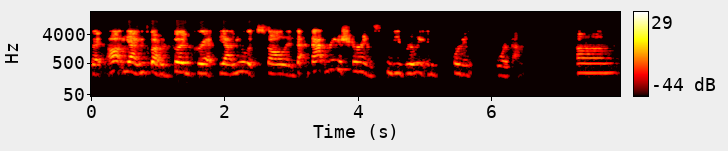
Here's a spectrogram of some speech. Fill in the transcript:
but oh yeah, you've got a good grip. Yeah, you look solid. That that reassurance can be really important for them. Um,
